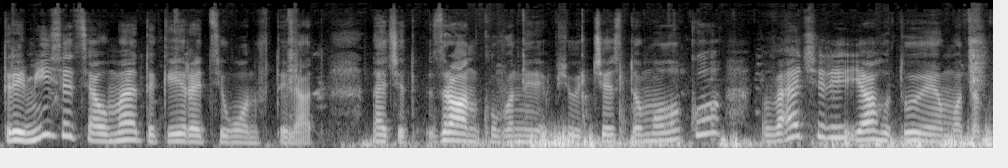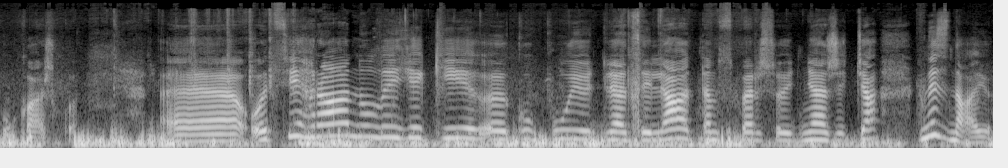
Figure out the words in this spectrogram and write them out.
Три місяці у мене такий раціон в телят. Значить, зранку вони п'ють чисте молоко, ввечері я готую йому таку кашку. Е, оці гранули, які е, купують для телят там з першого дня життя, не знаю.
